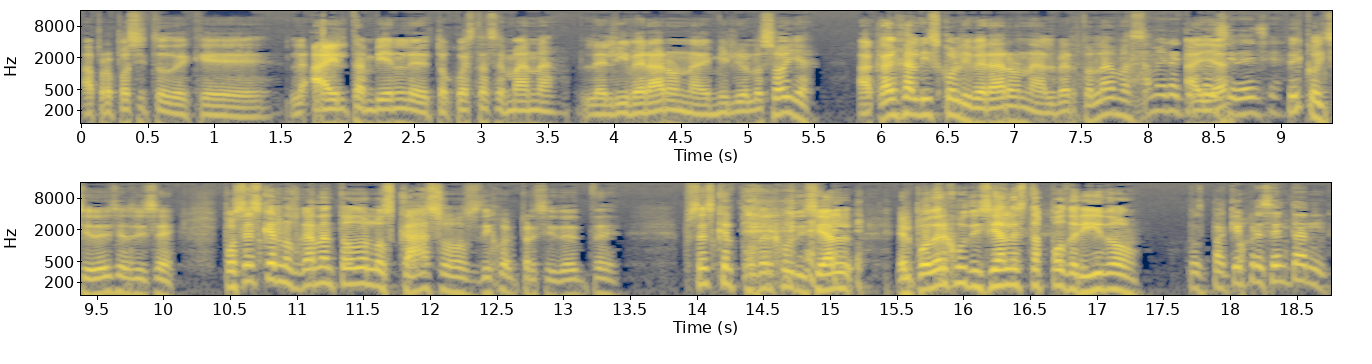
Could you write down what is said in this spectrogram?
a propósito de que a él también le tocó esta semana, le liberaron a Emilio Lozoya. Acá en Jalisco liberaron a Alberto Lamas. Ah, mira qué coincidencia. Sí, coincidencias, dice. Pues es que nos ganan todos los casos, dijo el presidente. Pues es que el Poder Judicial, el Poder Judicial está podrido pues ¿para qué presentan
